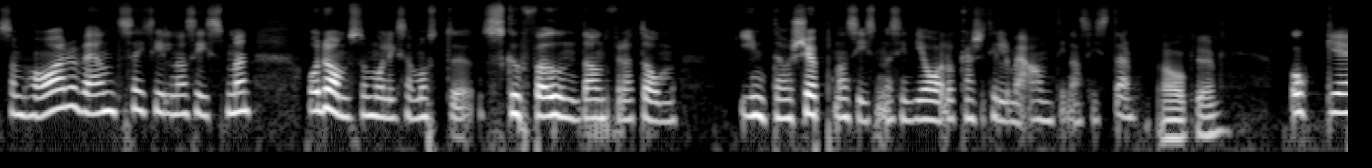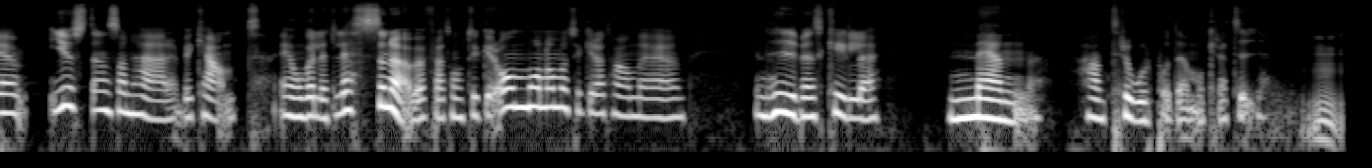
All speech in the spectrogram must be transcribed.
som har vänt sig till nazismen och de som hon liksom måste skuffa undan för att de inte har köpt nazismens ideal och kanske till och med antinazister. Ja, okej. Och eh, just en sån här bekant är hon väldigt ledsen över för att hon tycker om honom och tycker att han är en, en hyvens kille. Men han tror på demokrati. Mm.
